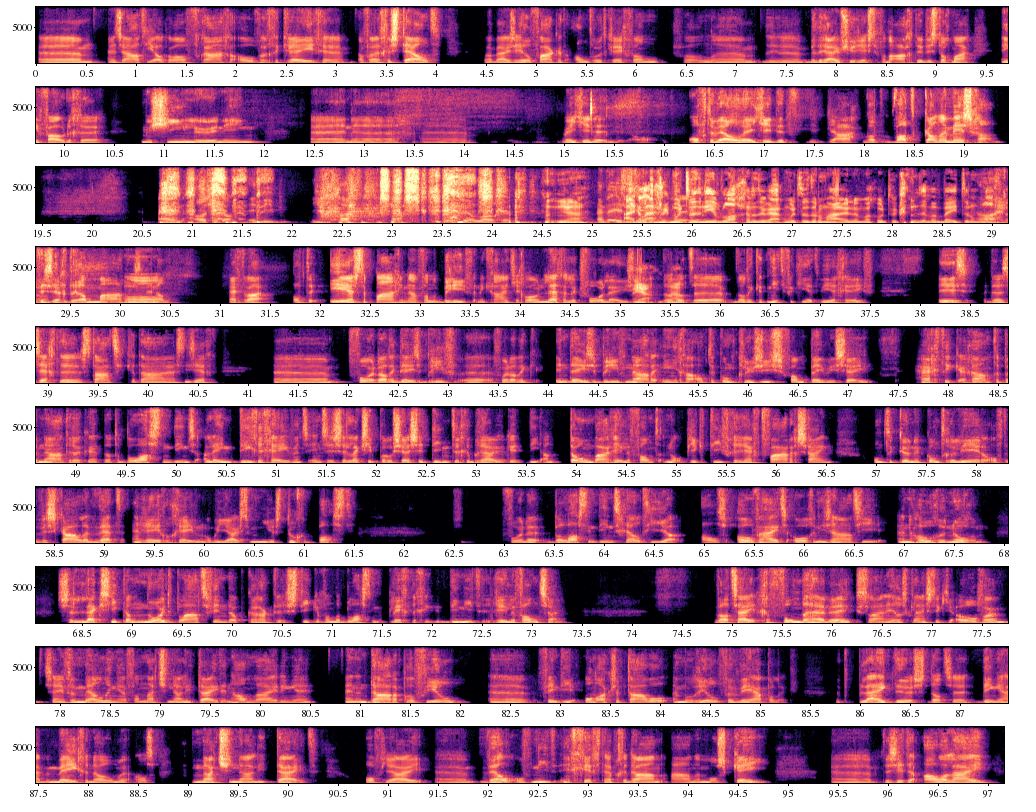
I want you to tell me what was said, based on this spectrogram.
Um, en zij had hier ook al vragen over gekregen, of uh, gesteld, waarbij ze heel vaak het antwoord kreeg van, van uh, de bedrijfsjuristen van ach, dit is toch maar eenvoudige machine learning. En uh, weet je, de, oftewel, weet je, dit, ja, wat, wat kan er misgaan? En als je dan in die. Ja, ja heel lachen. Ja. En is eigenlijk, eigenlijk moeten we er niet op lachen natuurlijk. Eigenlijk moeten we erom huilen. Maar goed, we kunnen er maar beter om lachen. het is echt dramatisch. Oh. En dan, echt waar, op de eerste pagina van de brief, en ik ga het je gewoon letterlijk voorlezen, ja, dat, nou. dat ik het niet verkeerd weergeef, is, daar zegt de staatssecretaris, die zegt, uh, voordat ik deze brief, uh, voordat ik in deze brief nader inga op de conclusies van PwC, hecht ik eraan te benadrukken dat de Belastingdienst alleen die gegevens in zijn selectieprocessen dient te gebruiken die aantoonbaar relevant en objectief gerechtvaardigd zijn om te kunnen controleren of de fiscale wet en regelgeving op de juiste manier is toegepast. Voor de Belastingdienst geldt hier als overheidsorganisatie een hoge norm. Selectie kan nooit plaatsvinden op karakteristieken van de belastingplichtigen die niet relevant zijn. Wat zij gevonden hebben, ik sla een heel klein stukje over, zijn vermeldingen van nationaliteit in handleidingen en een dataprofiel uh, vindt hij onacceptabel en moreel verwerpelijk. Het blijkt dus dat ze dingen hebben meegenomen als nationaliteit. Of jij uh, wel of niet een gift hebt gedaan aan een moskee. Uh, er zitten allerlei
